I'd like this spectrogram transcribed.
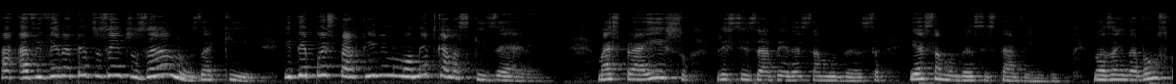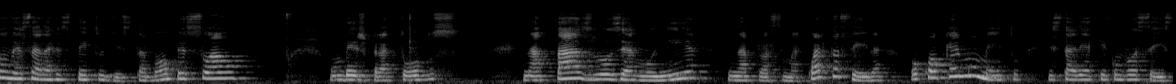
a, a, viver até 200 anos aqui. E depois partirem no momento que elas quiserem. Mas para isso, precisa haver essa mudança. E essa mudança está vindo. Nós ainda vamos conversar a respeito disso, tá bom, pessoal? Um beijo para todos. Na paz, luz e harmonia. E na próxima quarta-feira, ou qualquer momento, estarei aqui com vocês.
